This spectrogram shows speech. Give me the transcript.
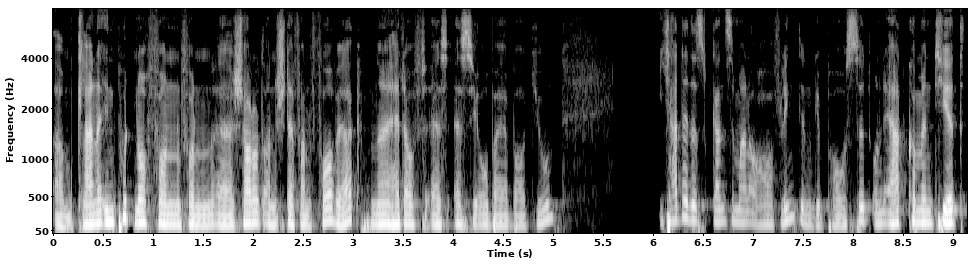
Ähm, kleiner Input noch von, von äh, Shoutout an Stefan Vorwerk, ne, Head of SEO bei About You. Ich hatte das Ganze mal auch auf LinkedIn gepostet und er hat kommentiert,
